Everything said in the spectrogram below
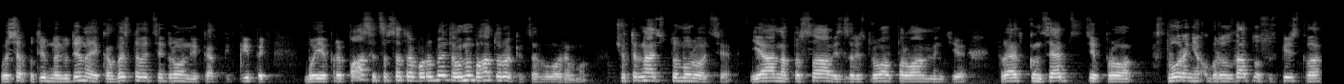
лише потрібна людина, яка виставить цей дрон, яка підкріпить боєприпаси. Це все треба робити. Ми багато років це говоримо. У 2014 році я написав і зареєстрував в парламенті проект концепції про створення обороноздатного суспільства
